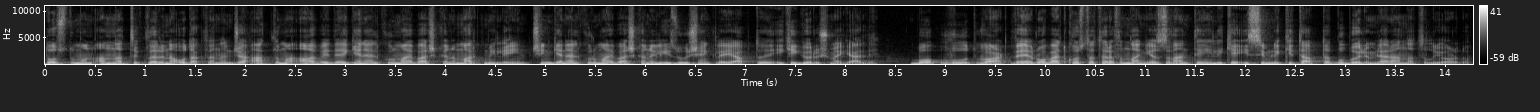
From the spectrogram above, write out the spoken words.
Dostumun anlattıklarına odaklanınca aklıma ABD Genelkurmay Başkanı Mark Milley'in Çin Genelkurmay Başkanı Li Zuosheng ile yaptığı iki görüşme geldi. Bob Woodward ve Robert Costa tarafından yazılan Tehlike isimli kitapta bu bölümler anlatılıyordu.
